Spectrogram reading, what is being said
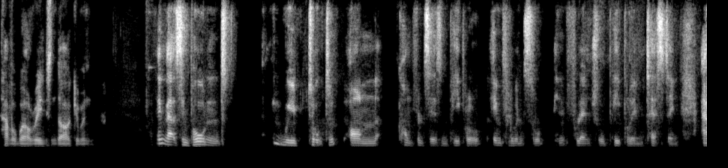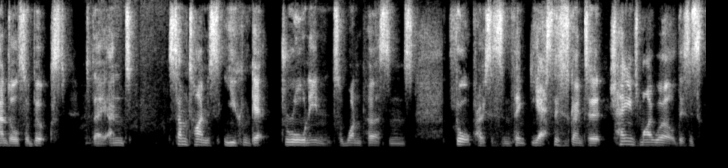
have a well-reasoned argument. I think that's important. We've talked on conferences and people influential influential people in testing and also books today and sometimes you can get drawn into one person's thought process and think yes this is going to change my world this is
